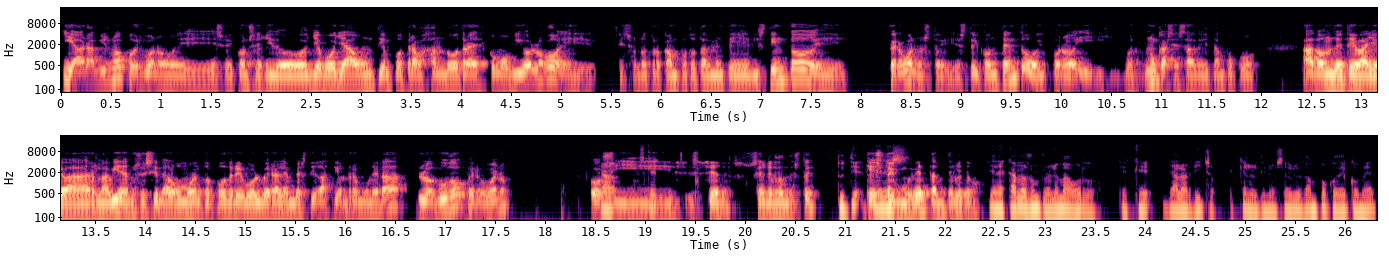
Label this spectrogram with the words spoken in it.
y ahora mismo, pues bueno, eh, eso he conseguido. Llevo ya un tiempo trabajando otra vez como biólogo, eh, eso en otro campo totalmente distinto. eh, pero bueno, estoy, estoy contento hoy por hoy. Y bueno, nunca se sabe tampoco a dónde te va a llevar la vida. No sé si en algún momento podré volver a la investigación remunerada. Lo dudo, pero bueno. O Claro, si es que- se- seguir donde estoy. Tú Que estoy muy bien, también te lo digo. Tienes, Carlos, un problema gordo, que es que, ya lo has dicho, es que los dinosaurios dan poco de comer.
